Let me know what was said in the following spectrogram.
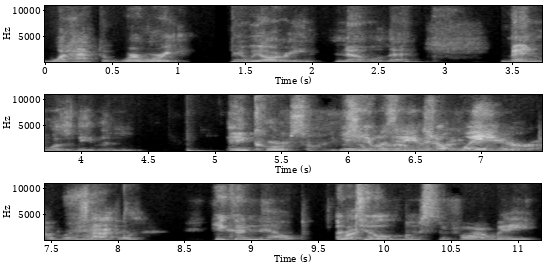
What happened? Where were you? and we already know that Ben wasn't even in Coruscant. Yeah, he wasn't somewhere even right? aware of what Exactly. happened. He couldn't help Right. until Mustafar when he,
